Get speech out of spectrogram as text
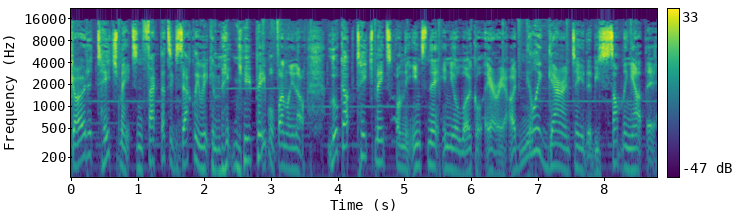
go to Teachmeets. In fact, that's exactly where you can meet new people, funnily enough. Look up Teachmeets on the internet in your local area. I'd nearly guarantee there'd be something out there.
